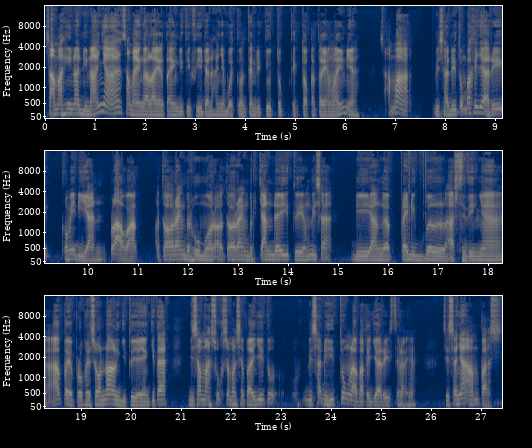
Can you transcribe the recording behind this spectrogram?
Sama hina dinanya sama yang nggak layak tayang di TV dan hanya buat konten di YouTube, TikTok atau yang lainnya. Sama. Bisa dihitung pakai jari. Komedian, pelawak atau orang yang berhumor atau orang yang bercanda itu yang bisa dianggap kredibel artinya apa ya profesional gitu ya. Yang kita bisa masuk sama siapa aja itu bisa dihitung lah pakai jari istilahnya sisanya ampas.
